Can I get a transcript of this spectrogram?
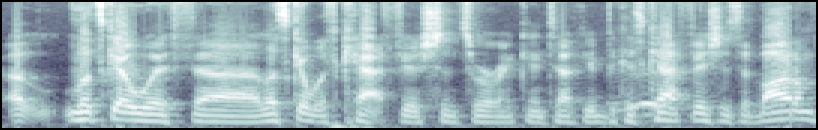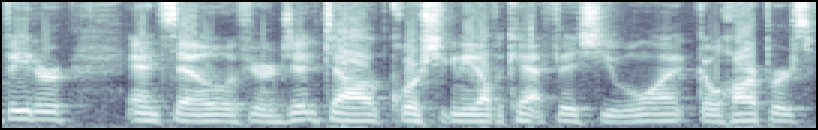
uh, let's go with uh, let's go with catfish since we're in Kentucky because catfish is a bottom feeder, and so if you're a Gentile, of course you can eat all the catfish you want. Go Harper's,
